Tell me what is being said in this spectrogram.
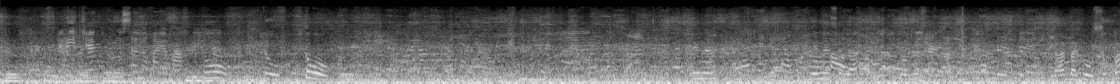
Regent Cruz, ano kayo ma'am? Two. Two. Two. Yun na. Yun na sila. Yun na sila. Dadaguso pa.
